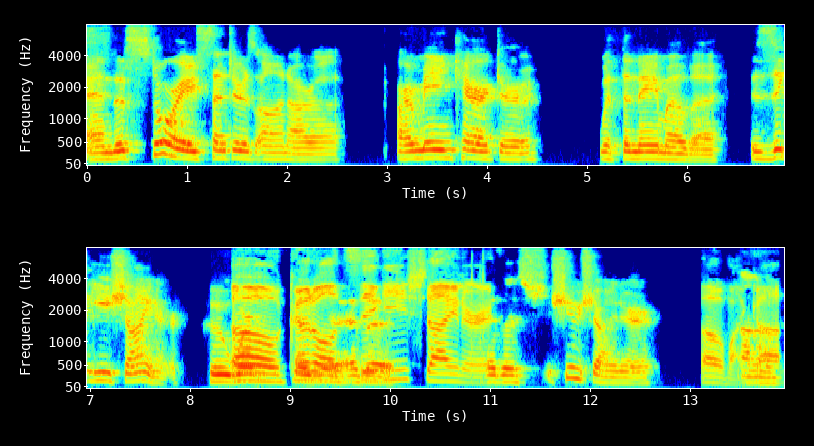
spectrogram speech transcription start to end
And this story centers on our uh, our main character with the name of uh, Ziggy Shiner, who Oh, good a- old a- Ziggy Shiner. as a sh- shoe shiner. Oh my Um, God.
